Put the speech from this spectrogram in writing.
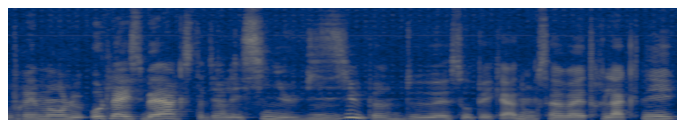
vraiment le haut de l'iceberg, c'est-à-dire les signes visibles hein, de SOPK. Donc ça va être l'acné,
